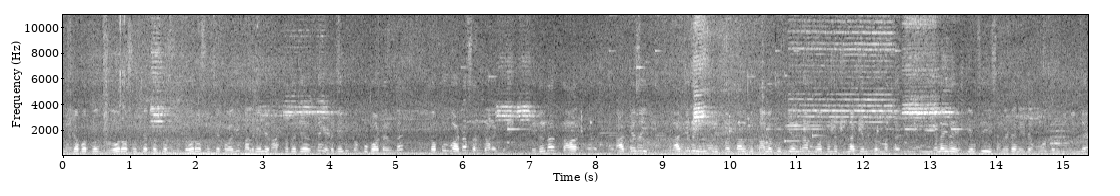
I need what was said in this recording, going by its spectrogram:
ಪ್ರಜಾಪ್ರಭುತ್ವ ಗೌರವ ಸೂಚಕ ಗೌರವ ಸೂಚಕವಾಗಿ ಬಲಗೈಲಿ ರಾಷ್ಟ್ರಧ್ವಜ ಇರುತ್ತೆ, ಎಡಗೈಲಿ ಕಪ್ಪು ಬಾಟ ಇರುತ್ತೆ. ಕಪ್ಪು ಬಾಟ ಸರ್ಕಾರಕ್ಕೆ. ಇದನ್ನು ತಾ ರಾಜ್ಯದ ರಾಜ್ಯದ ಇನ್ನೂರ ಇಪ್ಪತ್ನಾಲ್ಕು ತಾಲೂಕು ಕೇಂದ್ರ, ಮೂವತ್ತೊಂದು ಜಿಲ್ಲಾ ಕೇಂದ್ರಗಳು ಮಾಡ್ತಾ ಇದ್ದೀವಿ. ಎಲ್ಲ ಇದೆ ಎಂ ಸಿ ಸಂಘಟನೆ ಇದೆ, ಮೂವತ್ತೊಂದು ಜಿಲ್ಲೆ,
